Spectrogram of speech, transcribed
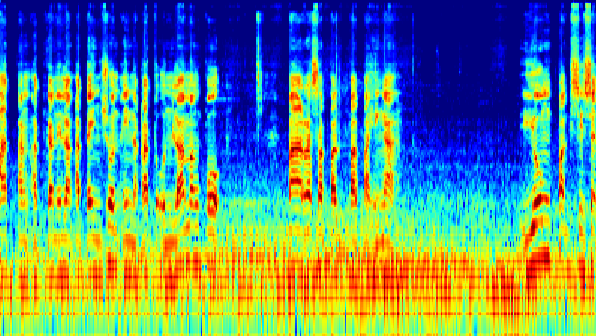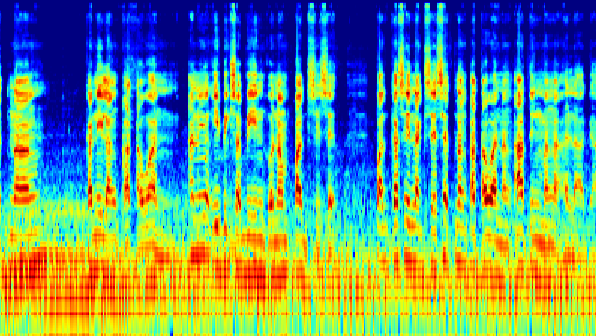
at ang at kanilang attention ay nakatuon lamang po para sa pagpapahinga. Yung pagsiset ng kanilang katawan. Ano yung ibig sabihin ko ng pagsiset? Pag kasi nagsiset ng katawan ng ating mga alaga,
